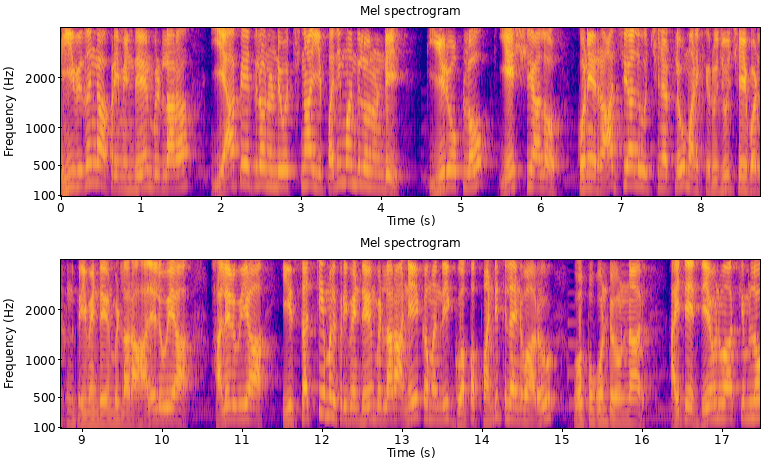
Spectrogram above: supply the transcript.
ఈ విధంగా ప్రియమైన దేవుని బిడ్డారా యాపేదిలో నుండి వచ్చిన ఈ పది మందిలో నుండి యూరోప్లో ఏషియాలో కొన్ని రాజ్యాలు వచ్చినట్లు మనకి రుజువు చేయబడుతుంది. ప్రియమైన దేవుని బిడ్డారా హలెలుయా హలెలుయా ఈ సత్యములు ప్రియమైన దేవుని బిడ్డారా అనేక మంది గొప్ప పండితులైన వారు ఒప్పుకుంటూ ఉన్నారు. అయితే దేవుని వాక్యంలో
